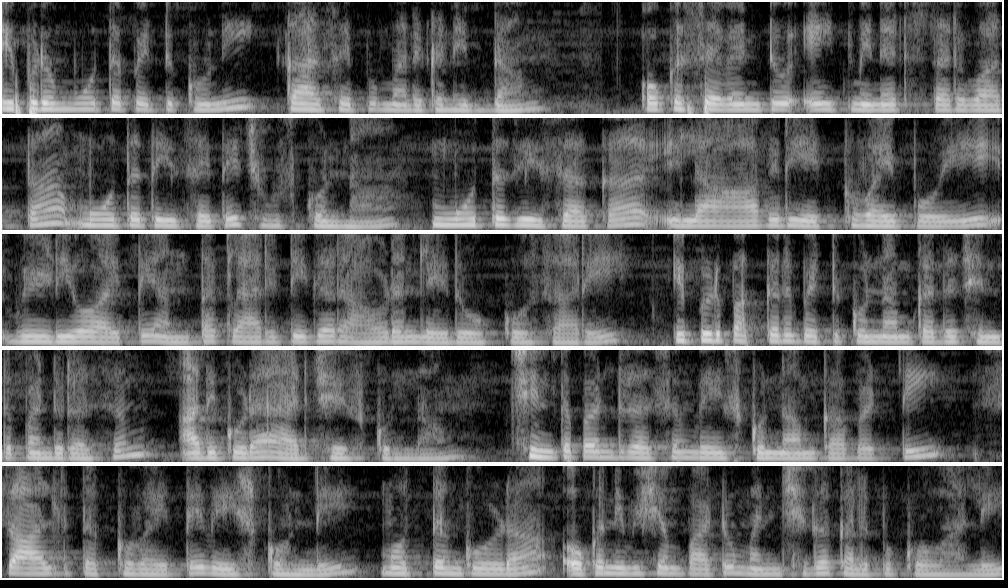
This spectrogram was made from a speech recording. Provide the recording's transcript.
ఇప్పుడు మూత పెట్టుకొని కాసేపు మరగనిద్దాం. ఒక సెవెన్ టు ఎయిట్ మినిట్స్ తర్వాత మూత తీసైతే చూసుకున్నా. మూత తీసాక ఇలా ఆవిరి ఎక్కువైపోయి వీడియో అయితే అంత క్లారిటీగా రావడం లేదు ఒక్కోసారి. ఇప్పుడు పక్కన పెట్టుకున్నాం కదా చింతపండు రసం అది కూడా యాడ్ చేసుకుందాం. చింతపండు రసం వేసుకున్నాం కాబట్టి సాల్ట్ తక్కువైతే వేసుకోండి. మొత్తం కూడా ఒక నిమిషం పాటు మంచిగా కలుపుకోవాలి.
